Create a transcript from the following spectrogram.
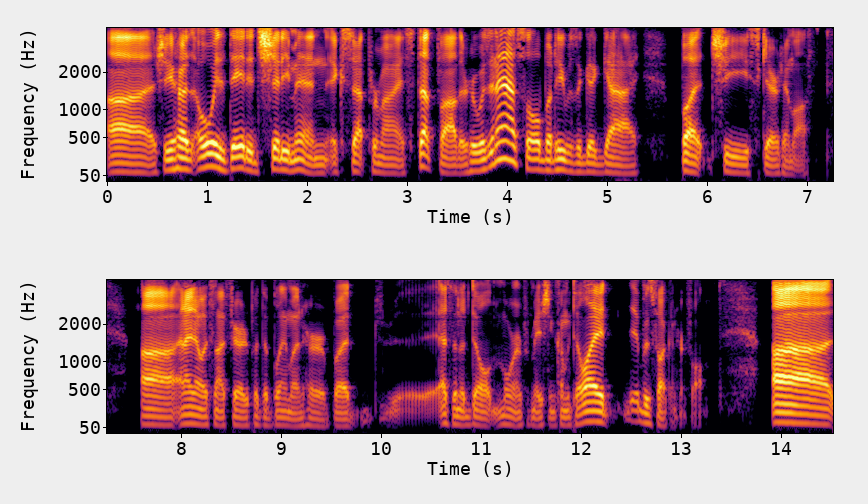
Uh, she has always dated shitty men, except for my stepfather, who was an asshole, but he was a good guy. But she scared him off. Uh, and I know it's not fair to put the blame on her, but uh, as an adult, more information coming to light, it was fucking her fault. Uh,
